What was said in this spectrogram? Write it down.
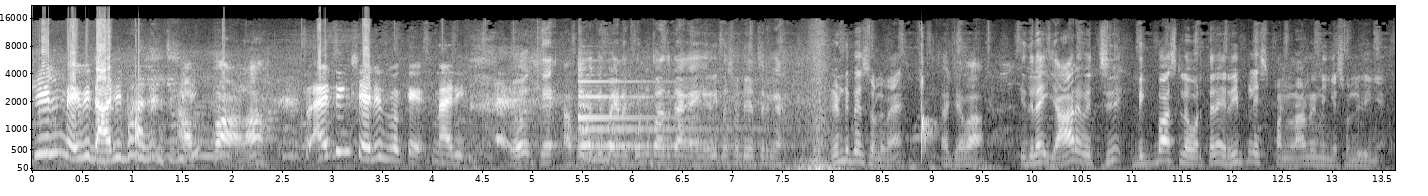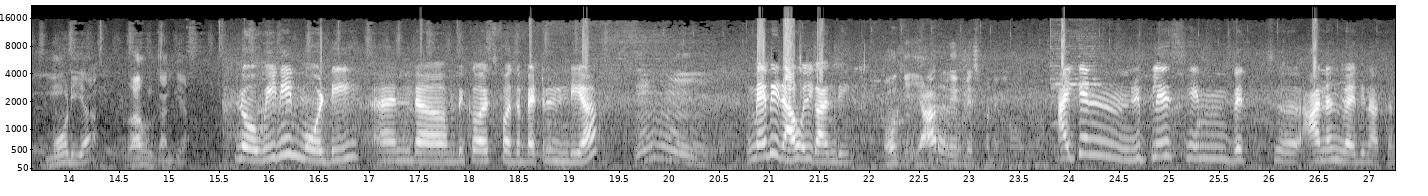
Kill maybe Dari Balaji. அப்பாடா So I think Sheriff okay, marry. Okay அப்போ ஓகேப்பா எனக்கு பொண்ணு பார்த்துட்டாங்க எங்கள் வீட்டில் சொல்லி வச்சிருங்க ரெண்டு பேர் சொல்லுவேன் ஓகேவா இதில் யாரை வச்சு பிக் பாஸ்ல ஒருத்தரை ரீப்ளேஸ் பண்ணலாம்னு நீங்கள் சொல்லுவீங்க மோடியா ராகுல் காந்தியா No, we need Modi and uh, because for the better India, maybe Rahul Gandhi. Okay யாரை ரீப்ளேஸ் பண்ணுவீங்க I can replace him with uh, Anand Vaidyanathan.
